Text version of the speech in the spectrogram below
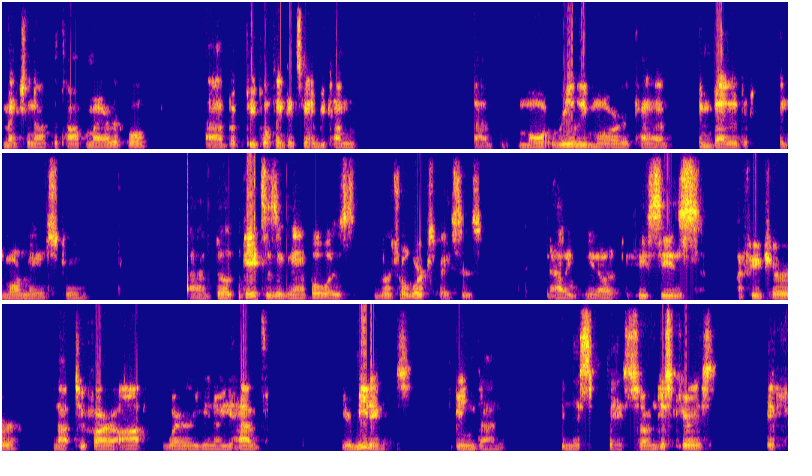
mentioned off the top of my article. Uh, but people think it's going to become uh, more, really more kind of embedded and more mainstream. Uh, Bill Gates' example was virtual workspaces. Now, you know, he sees a future not too far off where you know you have your meetings being done in this space. So I'm just curious if,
